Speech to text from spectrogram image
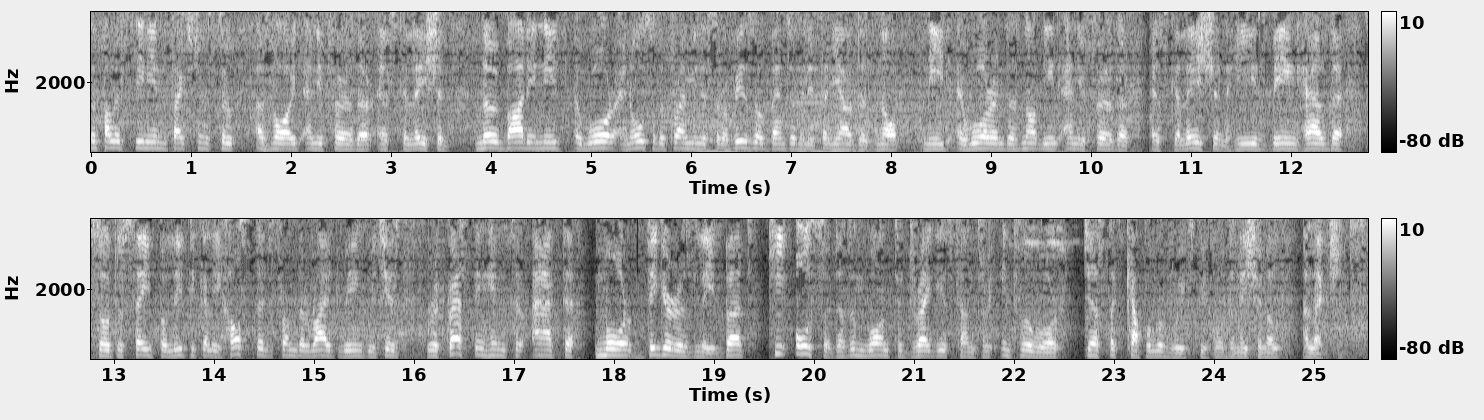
the Palestinian factions to avoid any further escalation. Nobody needs a war, and also the Prime Minister of Israel, Benjamin Netanyahu, does not need a war and does not need any further escalation. He is being held, so to say, politically hostage from the right wing, which is requesting him to act more vigorously. But he also doesn't want to drag his country into a war just a couple of weeks before the national elections.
